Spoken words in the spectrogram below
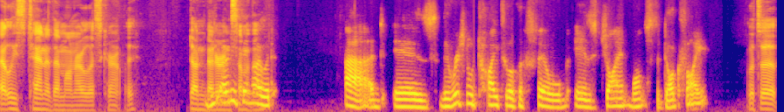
at least ten of them on our list currently. Done better in some of thing them. I would add is the original title of the film is Giant Monster Dogfight, Let's uh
